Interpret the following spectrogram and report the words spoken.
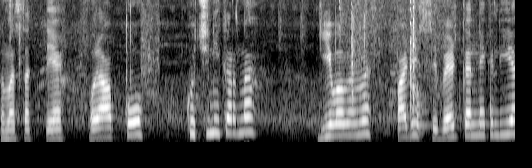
समझ सकते हैं? और आपको कुछ नहीं करना गिव अवे में पार्टिसिपेट करने के लिए।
